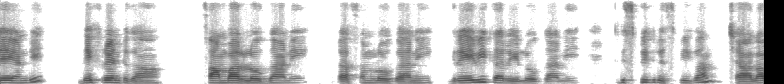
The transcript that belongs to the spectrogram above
చేయండి. డిఫరెంట్గా సాంబార్లో కానీ రసంలో కానీ గ్రేవీ కర్రీలో కానీ క్రిస్పీ క్రిస్పీగా చాలా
